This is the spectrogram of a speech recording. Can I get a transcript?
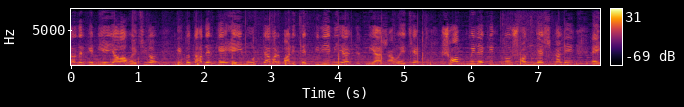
তাদেরকে নিয়ে যাওয়া হয়েছিল, কিন্তু তাদেরকে এই মুহূর্তে আবার বাড়িতে ফিরিয়ে নিয়ে নিয়ে আসা হয়েছে। সব মিলে কিন্তু সন্দেশখালী, এই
